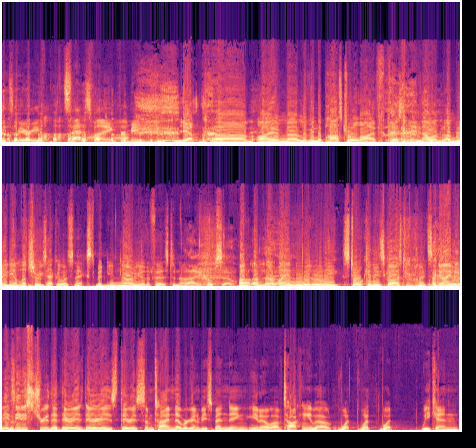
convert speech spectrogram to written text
it's very satisfying for me. Yeah, um, I'm uh, living the pastoral life presently. No, I'm, I'm reading. I'm not sure exactly what's next, but you know, you're the first to know. I hope so. I'm, I'm, no, I am literally stalking these guys to write something. No, I mean it's, it is true that there is there is there is some time that we're going to be spending, you know, of talking about what what what we can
